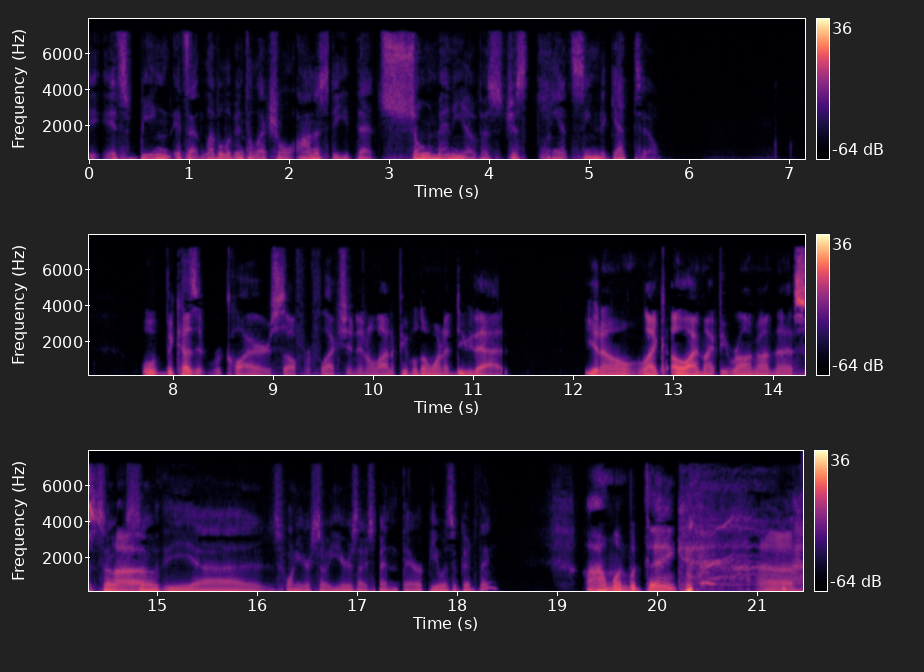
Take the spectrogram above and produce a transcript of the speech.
it's being it's that level of intellectual honesty that so many of us just can't seem to get to. Well, because it requires self-reflection, and a lot of people don't want to do that. You know, like, oh, I might be wrong on this. So Uh, so the uh, 20 or so years I've spent in therapy was a good thing. ah, one would think. uh,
